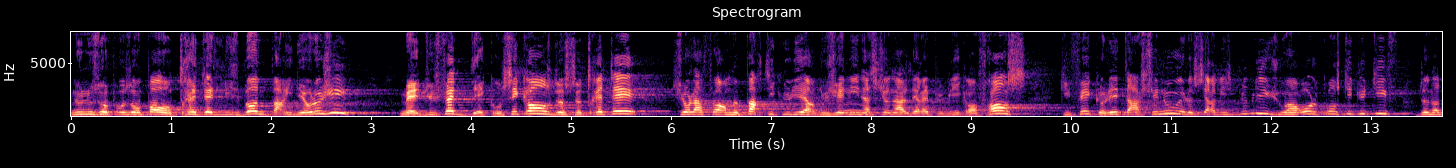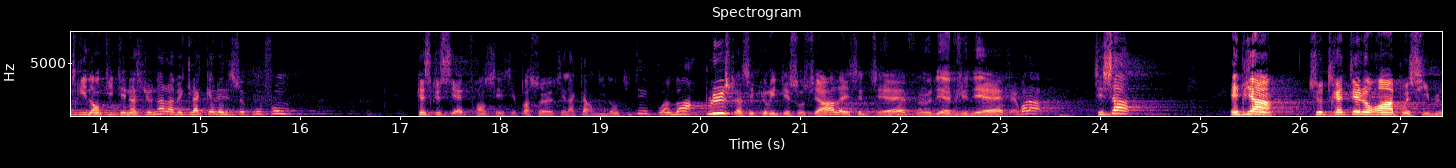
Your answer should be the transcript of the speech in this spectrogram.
Nous ne nous opposons pas au traité de Lisbonne par idéologie, mais du fait des conséquences de ce traité sur la forme particulière du génie national des républiques en France, qui fait que l'État chez nous et le service public jouent un rôle constitutif de notre identité nationale avec laquelle elle se confond. Qu'est-ce que c'est être français? C'est pas c'est la carte d'identité, point barre, plus la sécurité sociale, la SNCF, EDF, GDF, et voilà. C'est ça. Eh bien, ce traité le rend impossible.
